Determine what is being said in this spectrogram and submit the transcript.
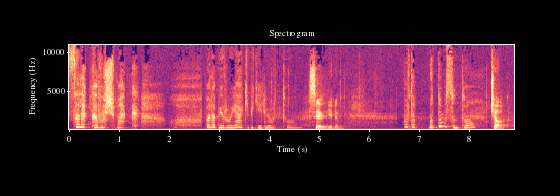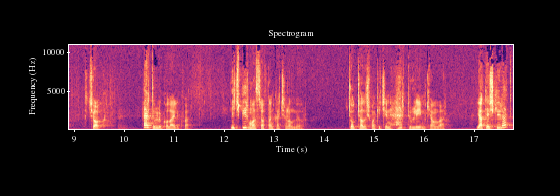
Sana kavuşmak. Oh, bana bir rüya gibi geliyor Tom. Sevgilim. Burada mutlu musun Tom? Çok, çok. Her türlü kolaylık var. Hiçbir masraftan kaçınılmıyor. Çok çalışmak için her türlü imkan var. Ya teşkilat?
